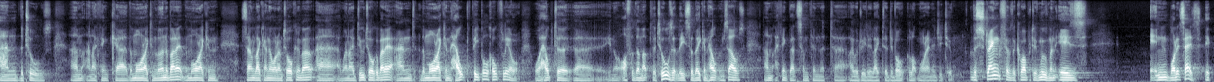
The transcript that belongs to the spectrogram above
and the tools. Um, and I think uh, the more I can learn about it, the more I can sound like I know what I'm talking about uh, when I do talk about it, and the more I can help people, hopefully, or, or help to uh, you know, offer them up the tools at least so they can help themselves, um, I think that's something that uh, I would really like to devote a lot more energy to. The strength of the cooperative movement is in what it says. It,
